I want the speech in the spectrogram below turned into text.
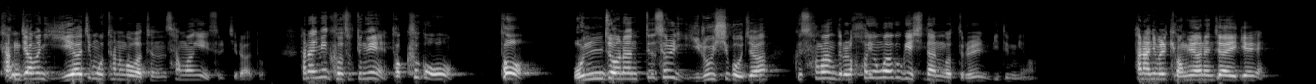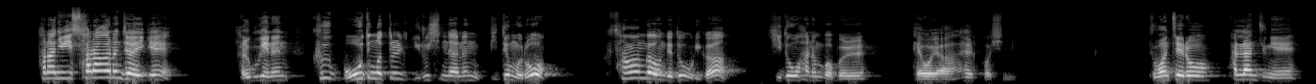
당장은 이해하지 못하는 것 같은 상황이 있을지라도 하나님이 그것을 통해 더 크고 더 온전한 뜻을 이루시고자 그 상황들을 허용하고 계시다는 것들을 믿으며 하나님을 경외하는 자에게 하나님이 사랑하는 자에게 결국에는 그 모든 것들을 이루신다는 믿음으로 그 상황 가운데도 우리가 기도하는 법을 배워야 할 것입니다. 두 번째로 환란 중에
